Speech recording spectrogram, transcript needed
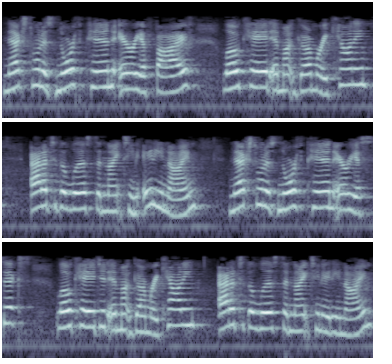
Next one is North Penn Area 5, located in Montgomery County, added to the list in 1989. Next one is North Penn Area 6, located in Montgomery County, added to the list in 1989.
